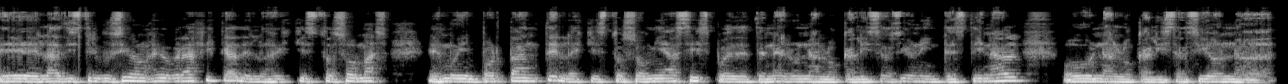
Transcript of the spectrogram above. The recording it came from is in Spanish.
Eh, la distribución geográfica de los esquistosomas es muy importante. La esquistosomiasis puede tener una localización intestinal o una localización uh,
